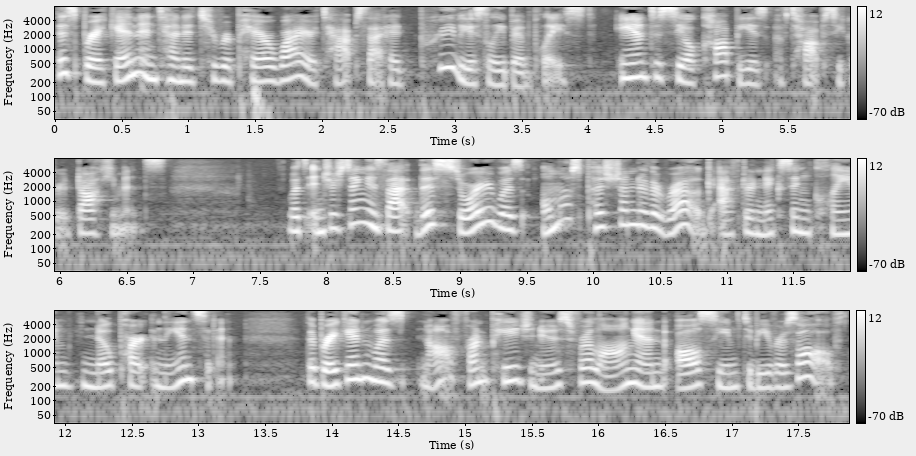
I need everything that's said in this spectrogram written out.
This break in intended to repair wiretaps that had previously been placed and to steal copies of top secret documents. What's interesting is that this story was almost pushed under the rug after Nixon claimed no part in the incident. The break in was not front page news for long, and all seemed to be resolved.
